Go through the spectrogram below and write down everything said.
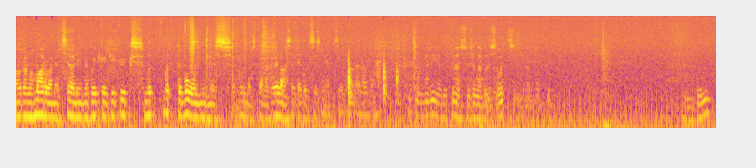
aga noh, ma arvan, et see oli nagu ikkagi üks mõt-, mõttevool, milles, milles ta nagu elas ja tegutses, nii et see ei ole nagu. ütleme nii, et üles seda, kuidas sa otsid nagu. Mm-hmm.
